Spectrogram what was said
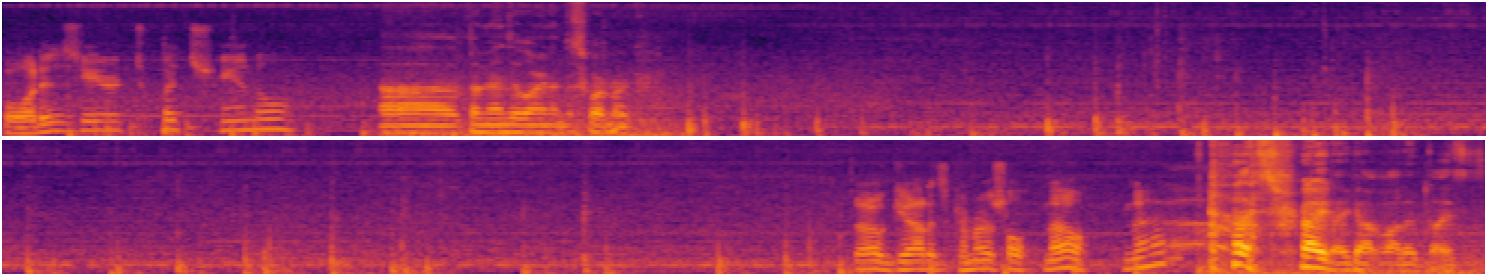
what is your Twitch handle? Uh, the Mandalorian underscore Merc. Oh god, it's a commercial. No, no. That's right, I got monetized.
